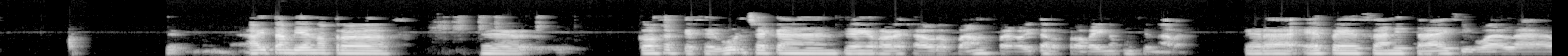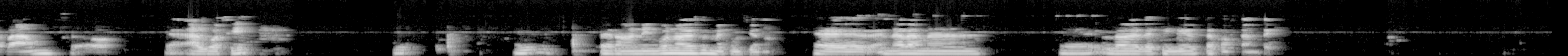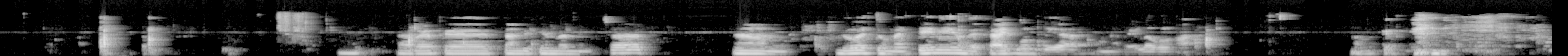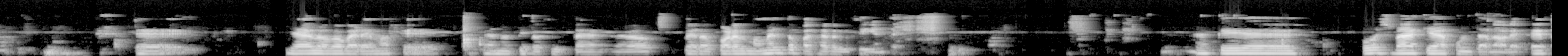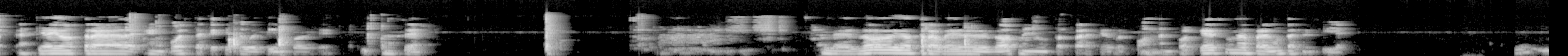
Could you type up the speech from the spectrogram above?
Hay también otras eh, cosas que según checan si hay errores out of bounds, pero ahorita los probé y no funcionaban. Era f sanitize igual a bounds o algo así. Pero ninguno de esos me funcionó. Eh, nada más eh, lo de definir esta constante. A ver qué están diciendo en el chat. Um, do it to maintaining the site will be unavailable. Okay. eh, ya luego veremos que ya no resulta, pero, pero por el momento pasar a lo siguiente. Aquí pushback y apuntadores. aquí hay otra encuesta que si tuve tiempo de hacer. Les doy otra vez dos minutos para que respondan, porque es una pregunta sencilla.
